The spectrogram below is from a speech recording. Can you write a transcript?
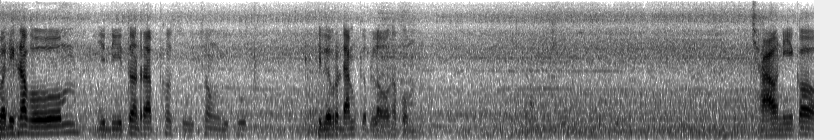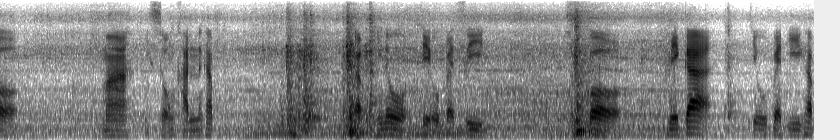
วัสดีครับผม ยินดีต้อนรับเข้าสู่ช่อง YouTube ที่เลิฟรถดำเกือบหล่อครับผม เช้านี้ก็มาอีกสองคันนะครับ กับ Hino JO8C แล้วก็เมกา JO8E ครับ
